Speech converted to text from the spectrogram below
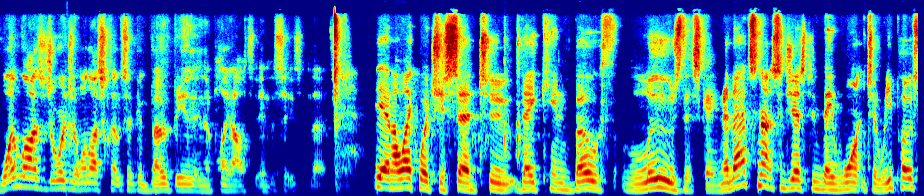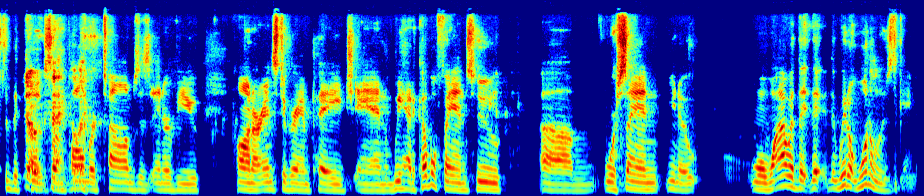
one loss Georgia, one loss Clemson can both be in, the playoffs in the season. Though. Yeah, and I like what you said too. They can both lose this game. Now that's not suggesting they want to. We posted the clip exactly. from Palmer Tom's interview on our Instagram page, and we had a couple fans who um, were saying, you know, well, why would they, they, We don't want to lose the game.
